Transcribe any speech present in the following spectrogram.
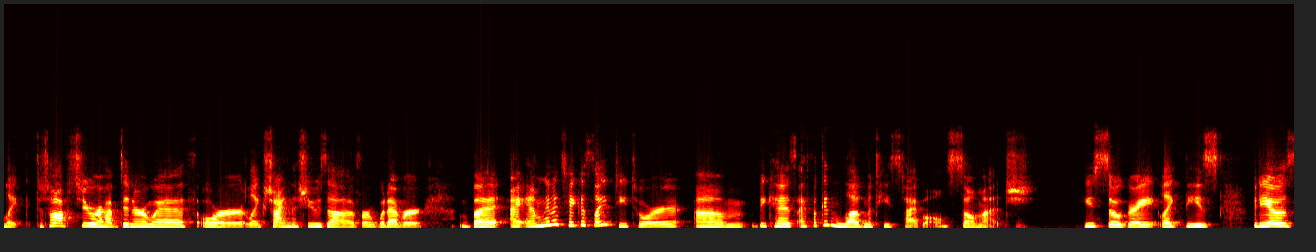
like to talk to or have dinner with or like shine the shoes of or whatever. But I am gonna take a slight detour um because I fucking love Matisse Thybulle so much. He's so great. Like these videos,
